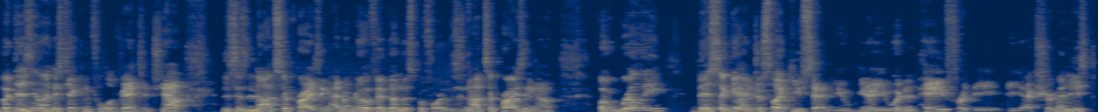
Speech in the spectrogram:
but Disneyland is taking full advantage. Now, this is not surprising. I don't know if I've done this before. This is not surprising though. But really, this again, just like you said, you you know you wouldn't pay for the the extra amenities.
